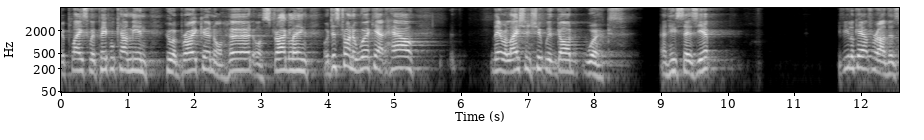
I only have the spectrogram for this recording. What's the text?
We're a place where people come in who are broken or hurt or struggling or just trying to work out how their relationship with God works. And he says, Yep, if you look out for others,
